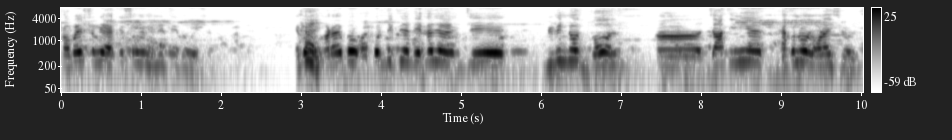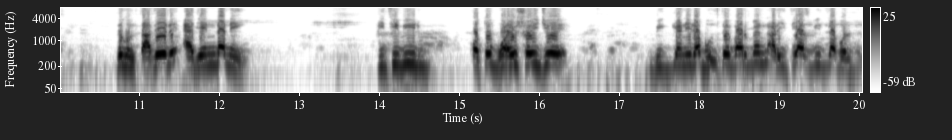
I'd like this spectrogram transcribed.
সবাইয়ের সঙ্গে একের সঙ্গে মিলিত হয়েছে এবং হ্যাঁ। আর অপর দিক দিয়ে দেখা যায় যে বিভিন্ন দল আহ, জাতি নিয়ে এখনও লড়াই চলছে। দেখুন তাদের এজেন্ডা নেই। পৃথিবীর কত বয়স হয়েছে বিজ্ঞানীরা বলতে পারবেন আর ইতিহাসবিদরা বলবেন,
